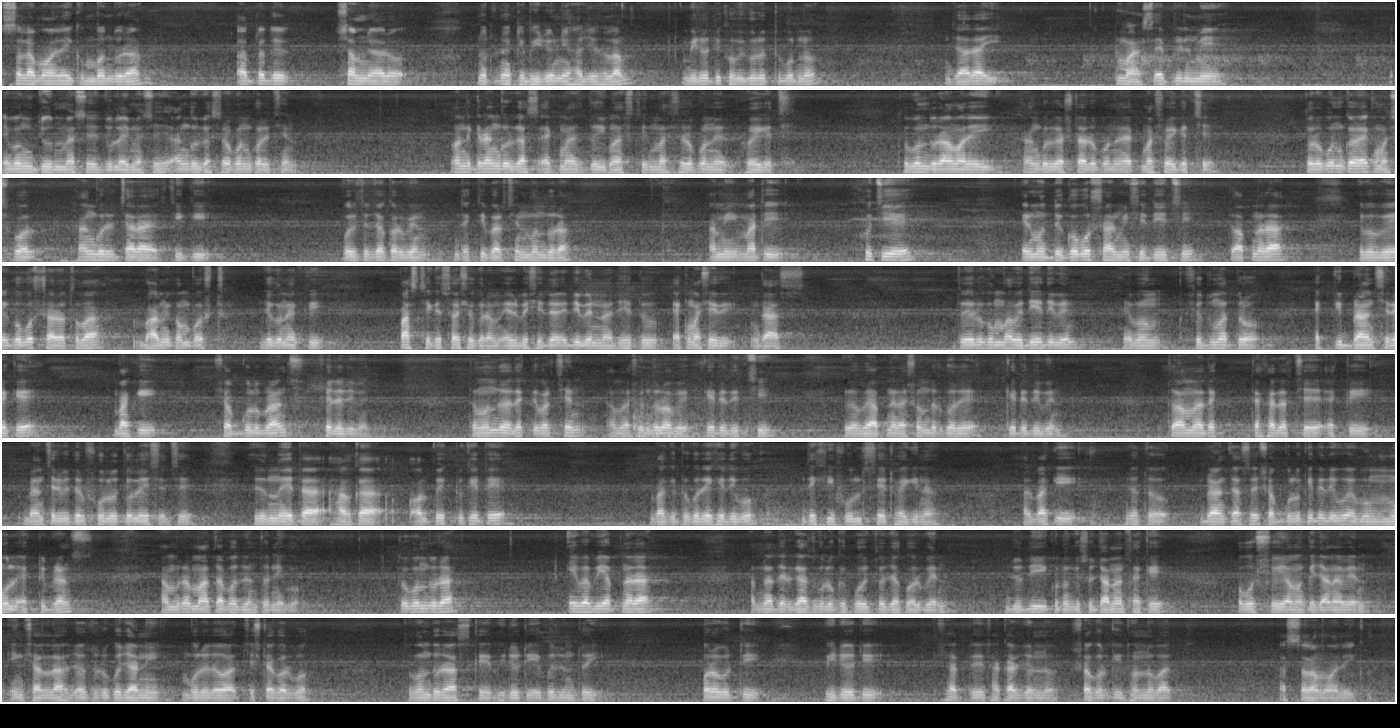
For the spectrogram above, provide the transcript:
আসসালামু আলাইকুম বন্ধুরা। আপনাদের সামনে আরও নতুন একটি ভিডিও নিয়ে হাজির হলাম। ভিডিওটি খুবই গুরুত্বপূর্ণ। যারাই মার্চ, এপ্রিল, মে এবং জুন মাসে, জুলাই মাসে আঙ্গুর গাছ রোপণ করেছেন, অনেকের আঙ্গুর গাছ এক মাস, দুই মাস, তিন মাস রোপণের হয়ে গেছে। তো বন্ধুরা, আমার এই আঙ্গুর গাছটা রোপণের এক মাস হয়ে গেছে। তো রোপণ করার এক মাস পর আঙ্গুরের চারায় কী কী পরিচর্যা করবেন দেখতে পাচ্ছেন বন্ধুরা। আমি মাটি খুঁচিয়ে এর মধ্যে গোবর সার মিশিয়ে দিয়েছি। তো আপনারা এভাবে গোবর সার অথবা ভার্মি কম্পোস্ট যে কোনো একটি পাঁচ থেকে ছয়শো গ্রাম, এর বেশি দিবেন না যেহেতু এক মাসের গাছ। তো এরকমভাবে দিয়ে দিবেন এবং শুধুমাত্র একটি ব্রাঞ্চ রেখে বাকি সবগুলো ব্রাঞ্চ ফেলে দিবেন। তো বন্ধুরা, দেখতে পাচ্ছেন, আমরা সুন্দরভাবে কেটে দিচ্ছি। এভাবে আপনারা সুন্দর করে কেটে দিবেন। তো আমরা দেখ- যাচ্ছে একটি ব্রাঞ্চের ভিতর ফুলও চলে এসেছে। সেজন্য এটা হালকা অল্প একটু কেটে বাকিটুকু রেখে দিব। দেখি ফুল সেট হয় কি না আর বাকি যত ব্রাঞ্চ আছে, সবগুলো কেটে দেব এবং মূল একটি ব্রাঞ্চ আমরা মাথা পর্যন্ত নেব। তো বন্ধুরা, এভাবেই আপনারা আপনাদের গাছগুলোকে পরিচর্যা করবেন। যদি কোনো কিছু জানার থাকে, অবশ্যই আমাকে জানাবেন। ইনশাল্লাহ যতটুকু জানি বলে দেওয়ার চেষ্টা করব। তো বন্ধুরা, আজকে ভিডিওটি এ পর্যন্তই। পরবর্তী ভিডিওটি সাথে থাকার জন্য সকলকে ধন্যবাদ। আসসালামু আলাইকুম।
